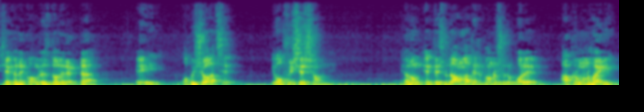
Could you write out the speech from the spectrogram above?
সেখানে কংগ্রেস দলের একটা এই অফিসও আছে, এই অফিসের সামনে। এবং এতে শুধু আমাদের মানুষের উপরে আক্রমণ হয়নি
